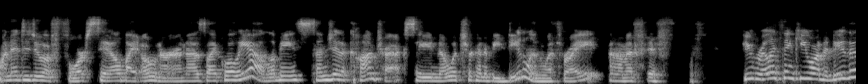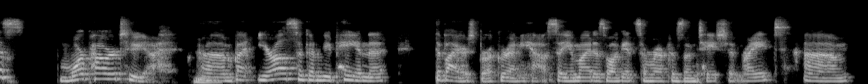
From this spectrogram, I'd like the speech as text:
wanted to do a for sale by owner. And I was like, well, yeah, let me send you the contract so you know what you're going to be dealing with, right? Um, if, if, if you really think you want to do this, more power to you. Mm-hmm. Um, but you're also going to be paying the the buyer's broker anyhow, so you might as well get some representation, right? Um,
